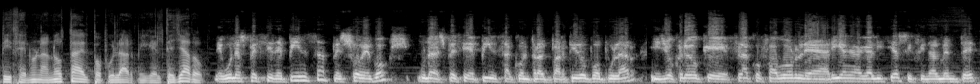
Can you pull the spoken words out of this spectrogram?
dice en una nota el popular Miguel Tellado. En una especie de pinza, PSOE-Vox, una especie de pinza contra el Partido Popular y yo creo que flaco favor le harían a Galicia si finalmente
